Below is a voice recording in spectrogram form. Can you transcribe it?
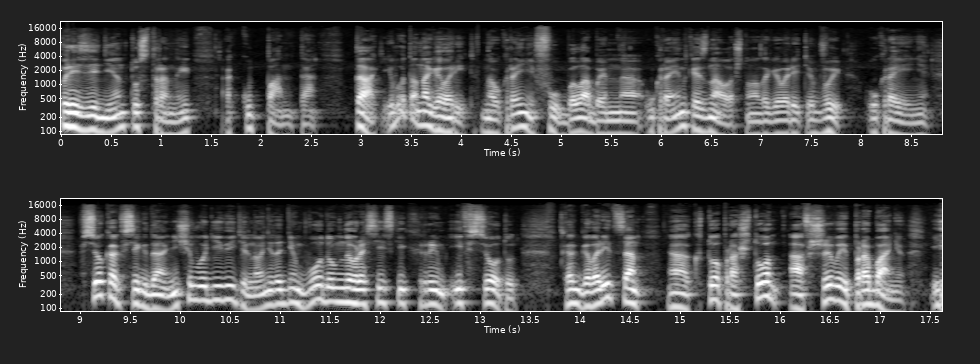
президенту страны оккупанта. Так, и вот она говорит на Украине, фу, была бы украинка и знала, что надо говорить в Украине. Все как всегда, ничего удивительного, не дадим воду в российский Крым и все тут. Как говорится, а, кто про что, а вшивый про баню. И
